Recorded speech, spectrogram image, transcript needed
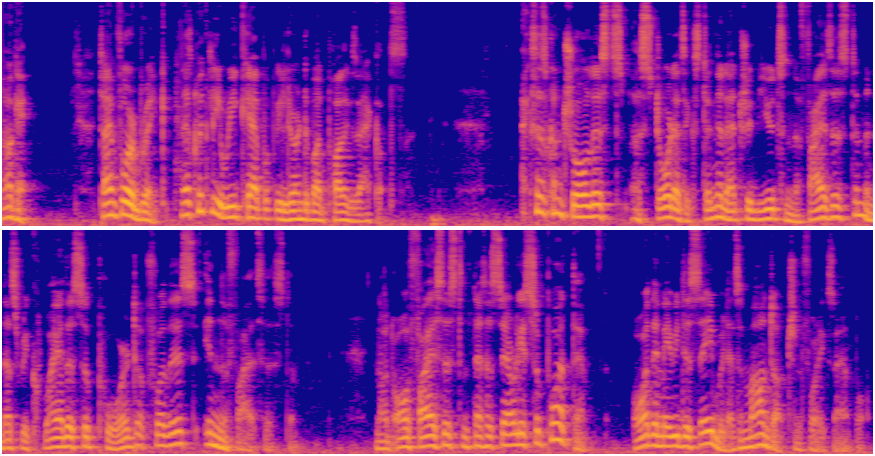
Okay, time for a break. Let's quickly recap what we learned about POSIX ACLs. Access control lists are stored as extended attributes in the file system and thus require the support for this in the file system. Not all file systems necessarily support them, or they may be disabled as a mount option, for example.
